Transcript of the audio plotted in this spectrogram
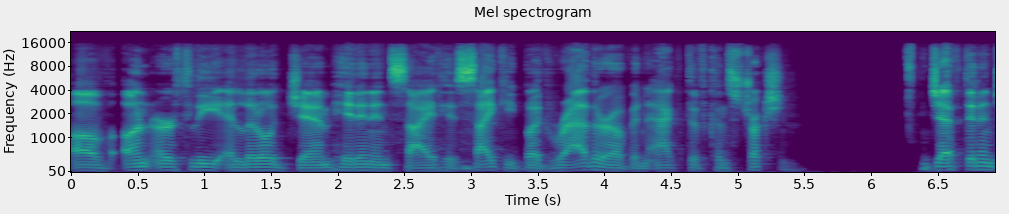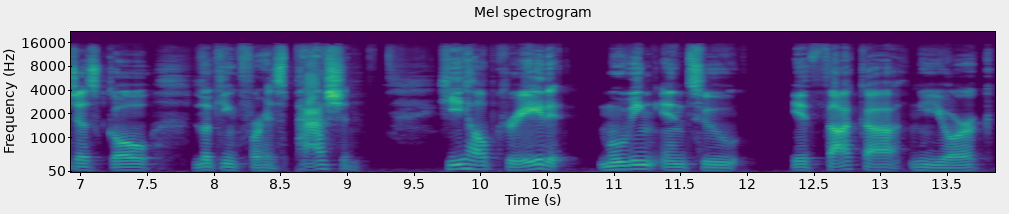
of unearthly a little gem hidden inside his psyche, but rather of an active construction. Jeff didn't just go looking for his passion; he helped create it, moving into Ithaca, New York,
